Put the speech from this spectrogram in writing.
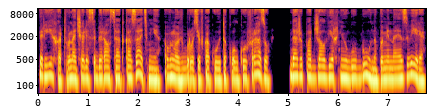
Рихард вначале собирался отказать мне, вновь бросив какую-то колкую фразу, даже поджал верхнюю губу, напоминая зверя,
